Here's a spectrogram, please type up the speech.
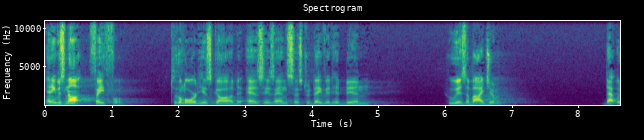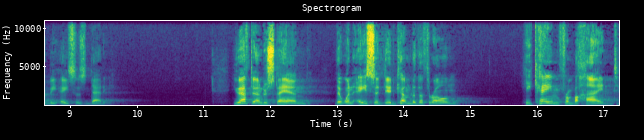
and he was not faithful to the Lord his God as his ancestor David had been. Who is Abijam? That would be Asa's daddy. You have to understand that when Asa did come to the throne, he came from behind.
